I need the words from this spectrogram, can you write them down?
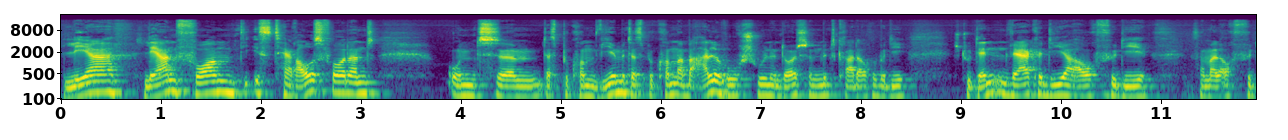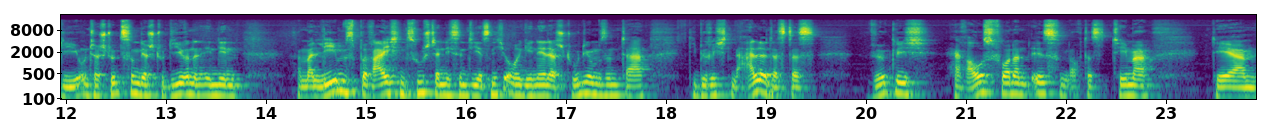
Lehr Lernform, die ist herausfordernd. Und ähm, das bekommen wir mit, das bekommen aber alle Hochschulen in Deutschland mit, gerade auch über die Studentenwerke, die ja auch für die, sag mal, auch für die Unterstützung der Studierenden in den sag mal, Lebensbereichen zuständig sind, die jetzt nicht originell das Studium sind, da, die berichten alle, dass das wirklich herausfordernd ist und auch das Thema der,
